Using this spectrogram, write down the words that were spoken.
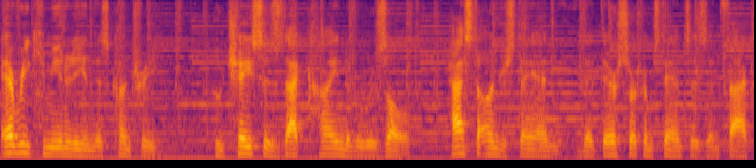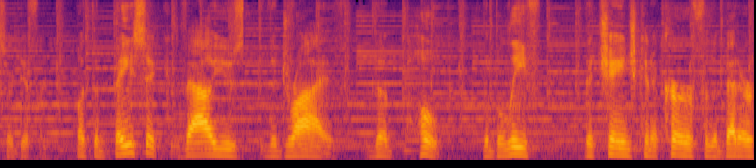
Every community in this country who chases that kind of a result has to understand that their circumstances and facts are different. But the basic values, the drive, the hope, the belief that change can occur for the better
